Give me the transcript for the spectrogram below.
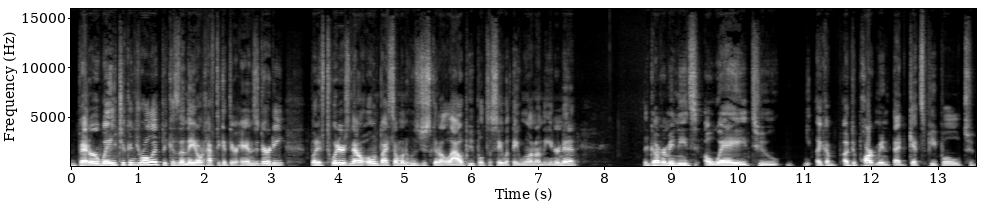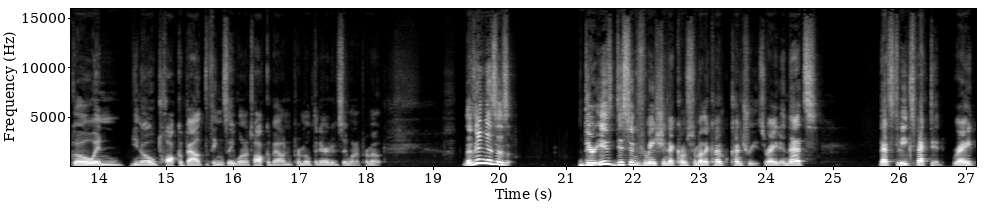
better way to control it because then they don't have to get their hands dirty. But if Twitter's now owned by someone who's just going to allow people to say what they want on the internet, the government needs a way to like a, a department that gets people to go and you know talk about the things they want to talk about and promote the narratives they want to promote the thing is is there is disinformation that comes from other com- countries, right? And that's that's to be expected, right?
